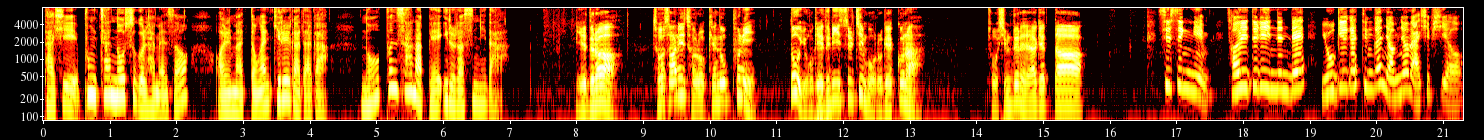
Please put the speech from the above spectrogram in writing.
다시 풍찬 노숙을 하면서 얼마 동안 길을 가다가 높은 산 앞에 이르렀습니다. 얘들아, 저 산이 저렇게 높으니 또 요괴들이 있을지 모르겠구나. 조심들 해야겠다. 스승님, 저희들이 있는데 요괴 같은 건 염려 마십시오.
